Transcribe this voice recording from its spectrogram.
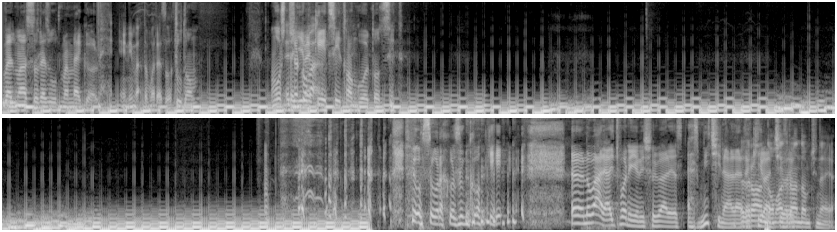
Vedd már azt a rezót, mert megöl. Én imádom a rezót. Tudom. Most És egy éve már- két széthangolt ott Jó szórakozunk, oké. Okay. Na várjál, itt van ilyen is, hogy várjál, ez, ez mit csinál Az erre? random, Kíváncsi az vagyok. random csinálja.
